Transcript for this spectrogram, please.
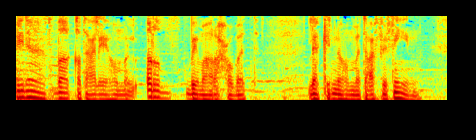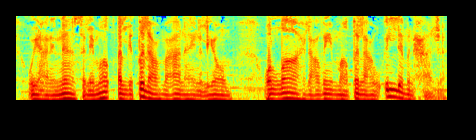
في ناس ضاقت عليهم الأرض بما رحبت لكنهم متعففين. ويعني الناس اللي ما اللي طلعوا معانا هنا اليوم والله العظيم ما طلعوا إلا من حاجة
